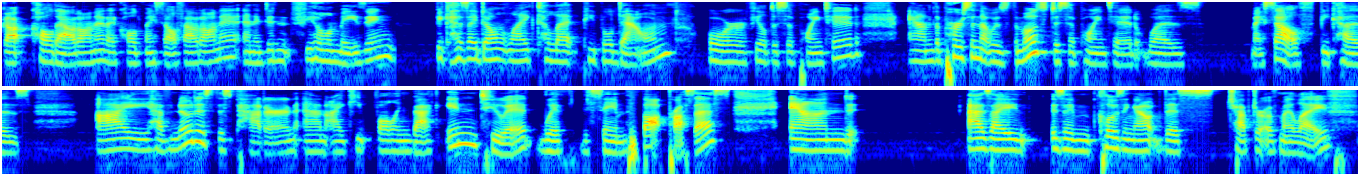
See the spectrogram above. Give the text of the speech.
got called out on it. I called myself out on it and it didn't feel amazing because i don't like to let people down or feel disappointed. And the person that was the most disappointed was myself because I have noticed this pattern and I keep falling back into it with the same thought process. And as I as I'm closing out this chapter of my life,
